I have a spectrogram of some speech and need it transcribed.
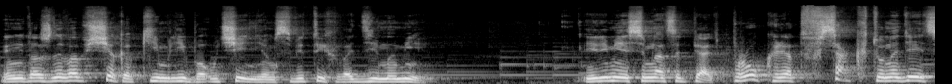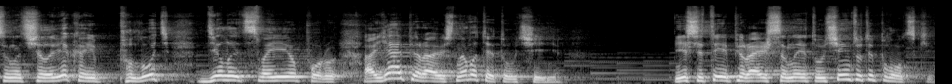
и не должны вообще каким-либо учением святых водимыми – Иеремия 17.5. «Проклят всяк, кто надеется на человека и плоть делает своей опору». А я опираюсь на вот это учение. Если ты опираешься на это учение, то ты плотский.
